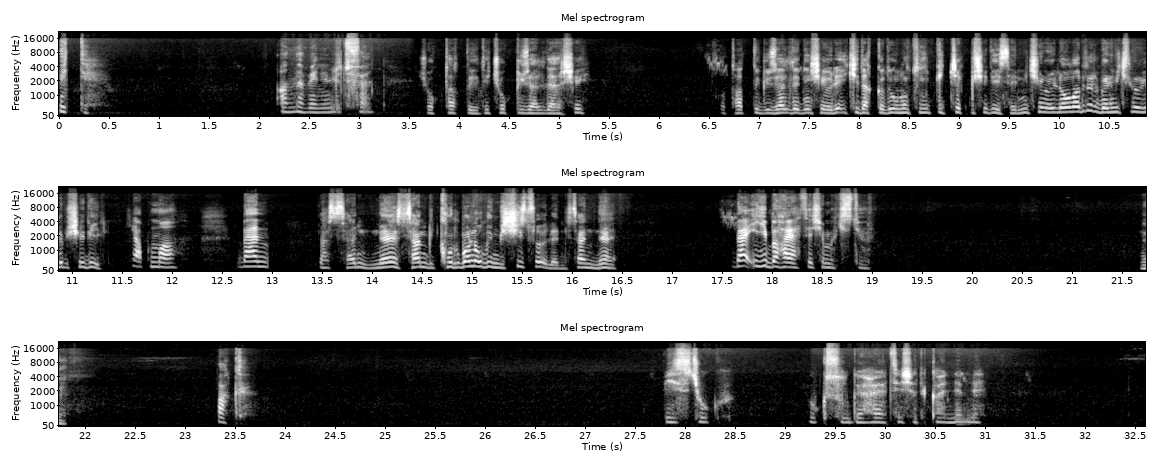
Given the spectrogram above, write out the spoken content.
Bitti. Anla beni lütfen. Çok tatlıydı, çok güzeldi her şey. O tatlı güzel dediğin şey öyle iki dakikada unutulup gidecek bir şey değil. Senin için öyle olabilir, benim için öyle bir şey değil. Yapma. Ben Ya sen ne? Sen bir kurban olayım bir şey söyle. Sen ne? ben iyi bir hayat yaşamak istiyorum. Ne? Bak. Biz çok yoksul bir hayat yaşadık annemle.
